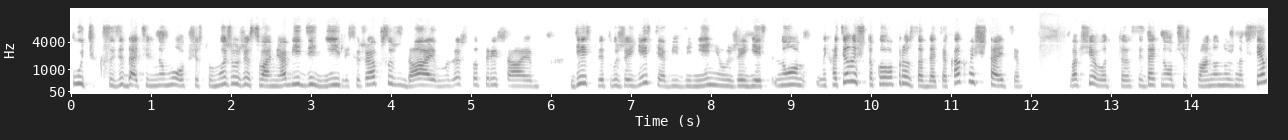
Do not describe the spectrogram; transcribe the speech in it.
путь к созидательному обществу, мы же уже с вами объединились, уже обсуждаем, уже что-то решаем. Действие уже есть, и объединение уже есть. Но хотелось еще такой вопрос задать. А как вы считаете, вообще вот э, созидательное общество, оно нужно всем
